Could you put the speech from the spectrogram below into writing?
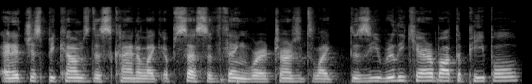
And it just becomes this kind of like obsessive thing where it turns into like, does he really care about the people?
